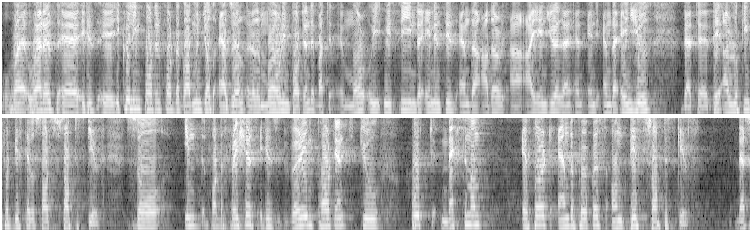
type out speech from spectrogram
Whereas uh, it is uh, equally important for the government job as well, rather more important, but uh, more we, we see in the MNCs and the other uh, INGOs and, and, and the NGOs that uh, they are looking for this type of soft, soft skills. So in the, for the freshers, it is very important to put maximum effort and the focus on these soft skills. That's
